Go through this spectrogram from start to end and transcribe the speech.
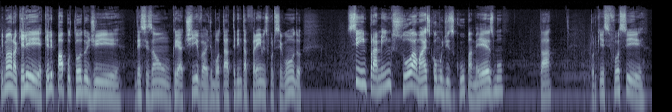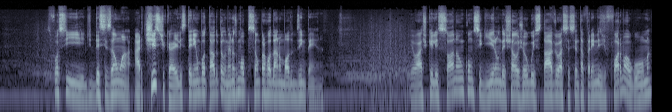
E, mano, aquele, aquele papo todo de decisão criativa, de botar 30 frames por segundo... Sim, pra mim soa mais como desculpa mesmo, tá? Porque se fosse fosse de decisão artística, eles teriam botado pelo menos uma opção para rodar no modo desempenho, né? Eu acho que eles só não conseguiram deixar o jogo estável a 60 frames de forma alguma.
